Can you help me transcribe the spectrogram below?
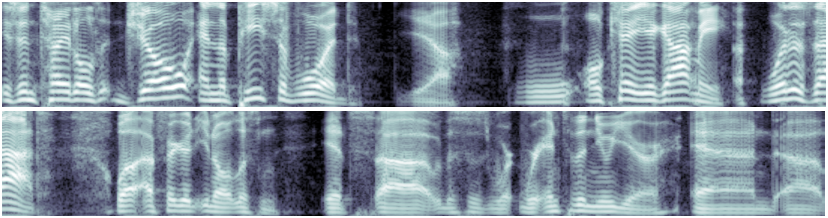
is entitled Joe and the Piece of Wood. Yeah. Okay, you got me. What is that? Well, I figured, you know, listen, it's uh, this is we're, we're into the new year, and uh,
